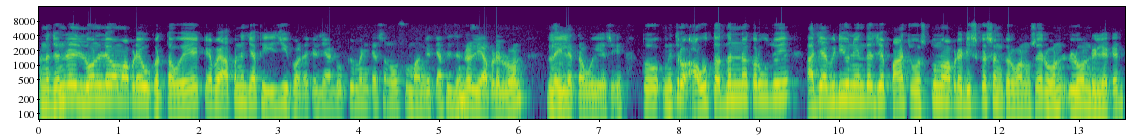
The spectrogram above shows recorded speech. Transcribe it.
અને જનરલી લોન લેવામાં આપણે એવું કરતા હોઈએ કે ભાઈ આપણને જ્યાંથી ઈઝી પડે કે જ્યાં ડોક્યુમેન્ટેશન ઓછું માંગે ત્યાંથી જનરલી આપણે લોન લઈ લેતા હોઈએ છીએ. તો મિત્રો, આવું તદ્દન ન કરવું જોઈએ. આજે આ વિડીયોની અંદર જે પાંચ વસ્તુનું આપણે ડિસ્કશન કરવાનું છે લોન લોન રિલેટેડ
